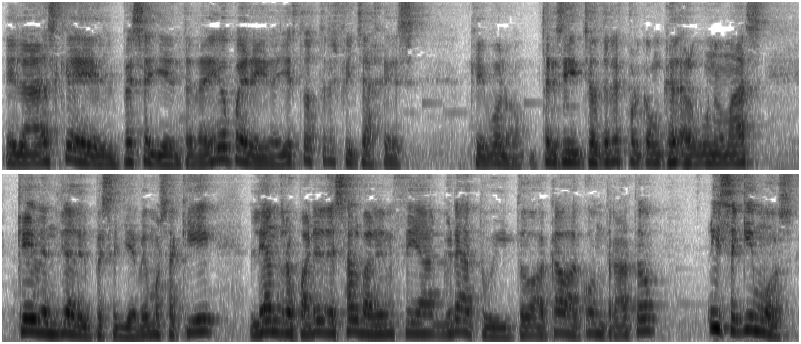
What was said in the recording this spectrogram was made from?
La verdad es que el PSG entre Danilo Pereira y estos tres fichajes que bueno, tres he dicho tres porque aún queda alguno más que vendría del PSG. Vemos aquí Leandro Paredes al Valencia, gratuito, acaba contrato. Y seguimos.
